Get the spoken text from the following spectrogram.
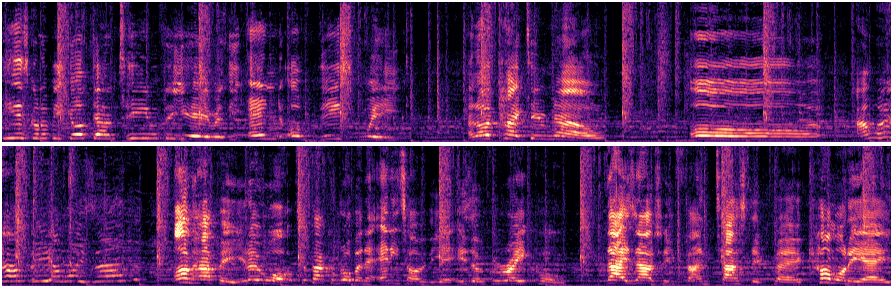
He is going to be goddamn team of the year at the end of this week. And I've packed him now. Oh, am I happy? Am I sad? I'm happy. You know what? To pack a Robben at any time of the year is a great pull. That is an absolutely fantastic player. Come on, EA.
